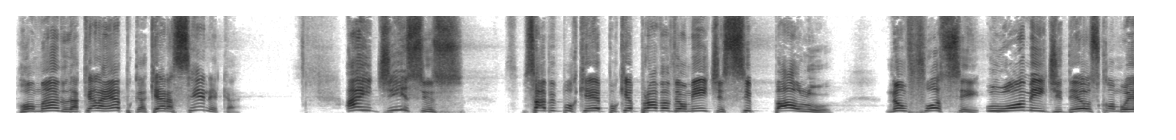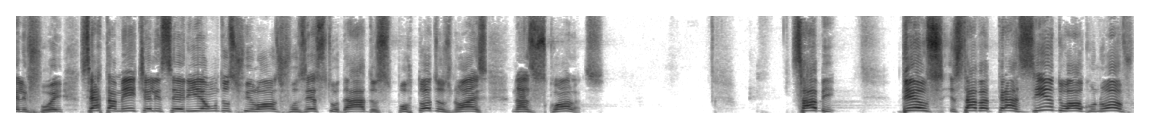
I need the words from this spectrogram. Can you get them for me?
Romano daquela época, que era Sêneca. Há indícios, sabe por quê? Porque provavelmente se Paulo não fosse o homem de Deus como ele foi, certamente ele seria um dos filósofos estudados por todos nós nas escolas. Sabe, Deus estava trazendo algo novo,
